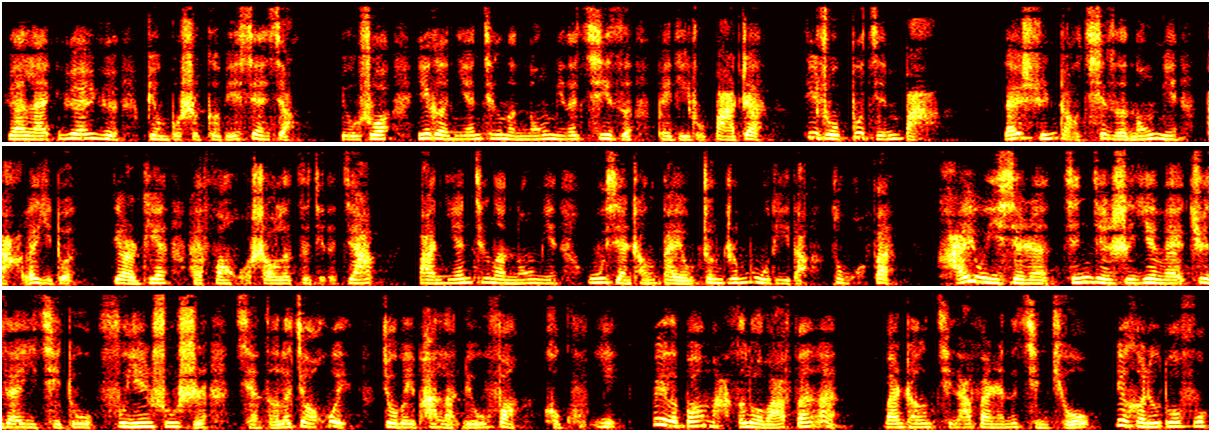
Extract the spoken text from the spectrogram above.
原来冤狱并不是个别现象。比如说，一个年轻的农民的妻子被地主霸占，地主不仅把来寻找妻子的农民打了一顿，第二天还放火烧了自己的家，把年轻的农民诬陷成带有政治目的的纵火犯。还有一些人仅仅是因为聚在一起读福音书时谴责了教会，就被判了流放和苦役。为了帮马斯洛娃翻案，完成其他犯人的请求，叶赫留多夫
